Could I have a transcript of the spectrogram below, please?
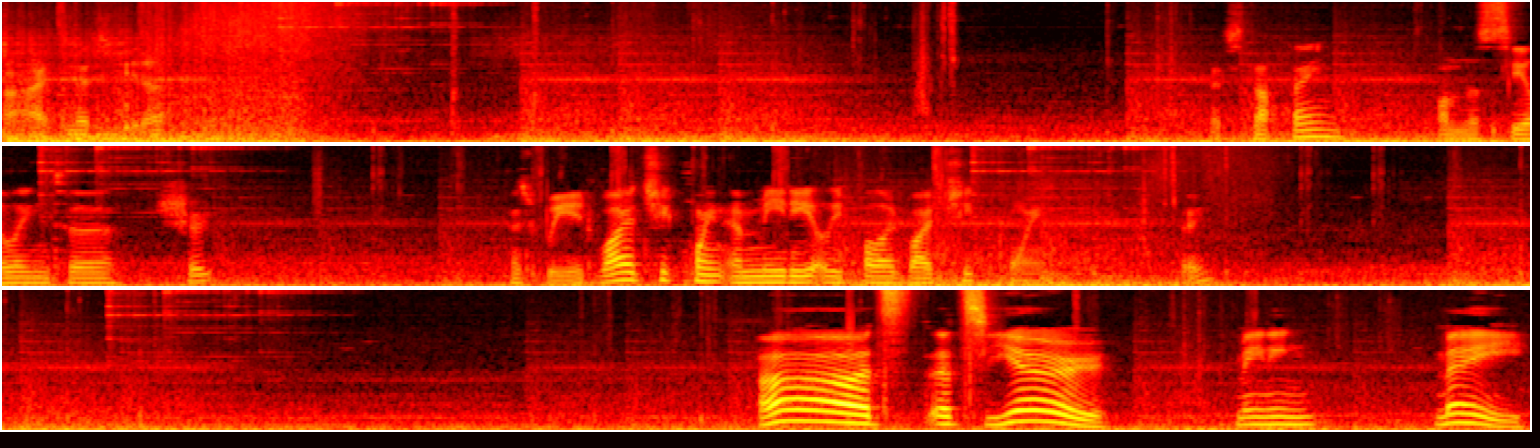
Alright, that's better. There's nothing on the ceiling to shoot. That's weird. Why a checkpoint immediately followed by a checkpoint? See? Oh, it's it's you, meaning me,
